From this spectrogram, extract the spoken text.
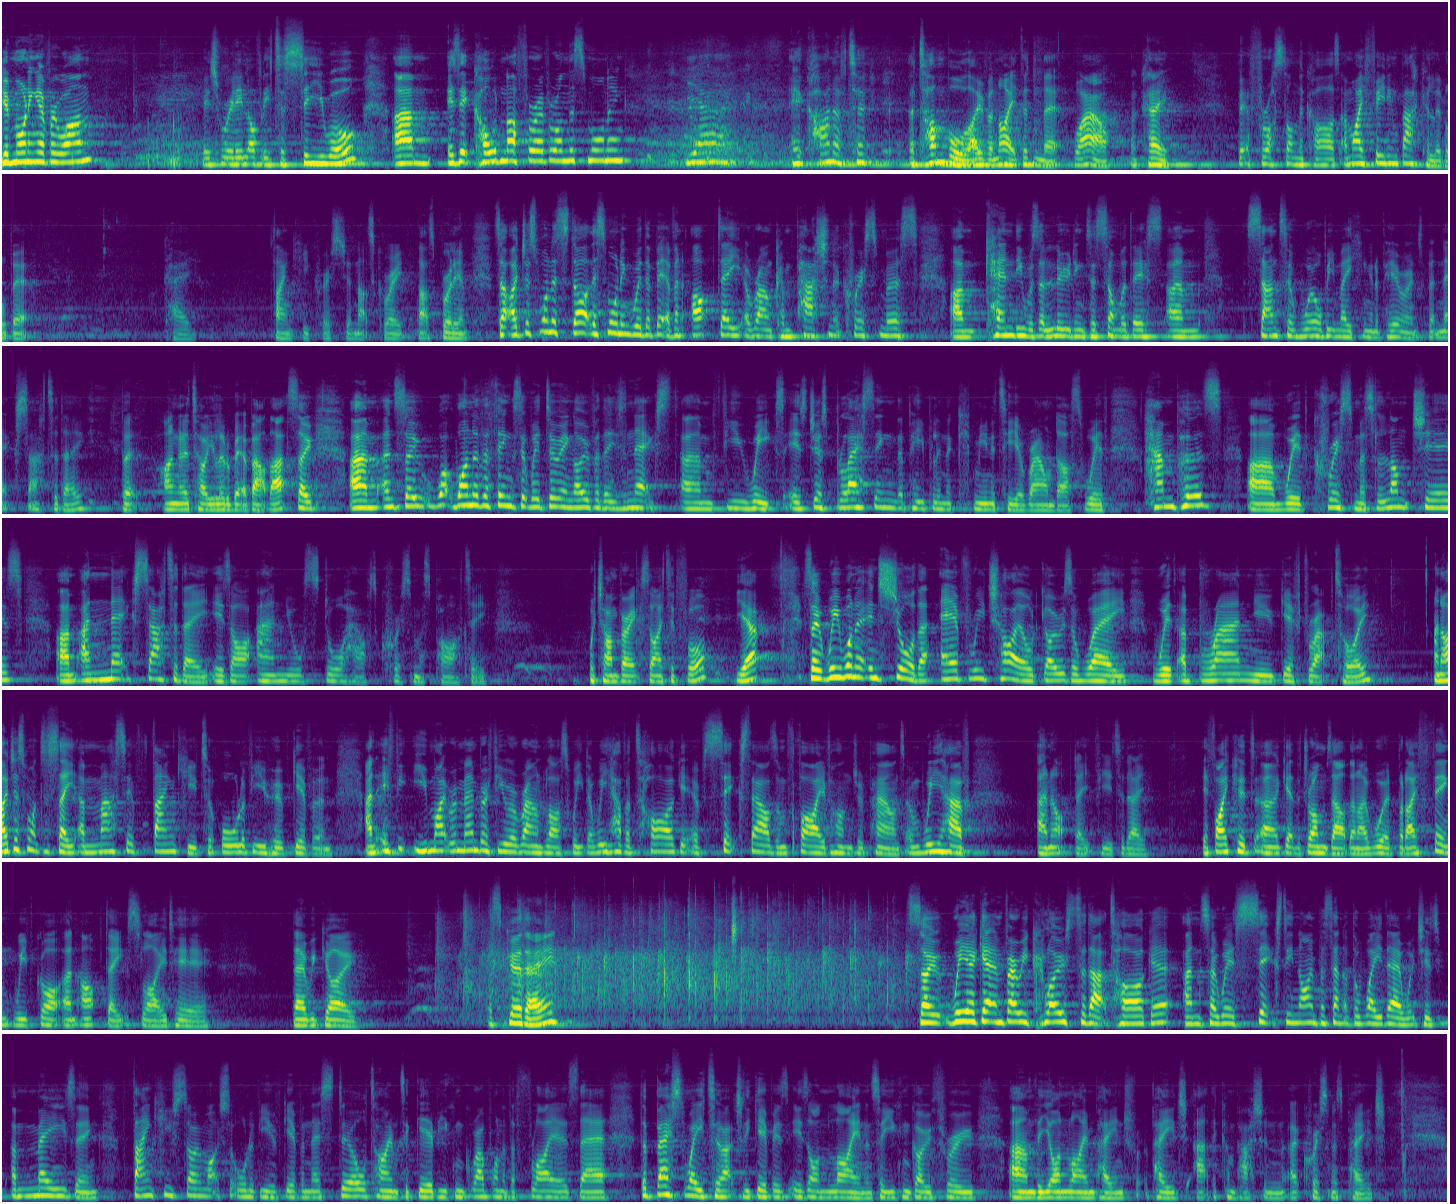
Good morning, everyone. It's really lovely to see you all. Um, is it cold enough for everyone this morning? Yeah. It kind of took a tumble overnight, didn't it? Wow. Okay. Bit of frost on the cars. Am I feeding back a little bit? Okay. Thank you, Christian. That's great. That's brilliant. So, I just want to start this morning with a bit of an update around Compassionate Christmas. Um, Kendi was alluding to some of this. Um, Santa will be making an appearance, but next Saturday. But I'm going to tell you a little bit about that. So, um, and so what, one of the things that we're doing over these next um, few weeks is just blessing the people in the community around us with hampers, um, with Christmas lunches, um, and next Saturday is our annual Storehouse Christmas party which I'm very excited for. Yeah. So we want to ensure that every child goes away with a brand new gift wrap toy. And I just want to say a massive thank you to all of you who have given. And if you might remember, if you were around last week, that we have a target of £6,500, and we have an update for you today. If I could uh, get the drums out, then I would, but I think we've got an update slide here. There we go. That's good, eh? So we are getting very close to that target. And so we're 69% of the way there, which is amazing. Thank you so much to all of you who've given. There's still time to give. You can grab one of the flyers there. The best way to actually give is, is online. And so you can go through um, the online page, page at the Compassion at Christmas page.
